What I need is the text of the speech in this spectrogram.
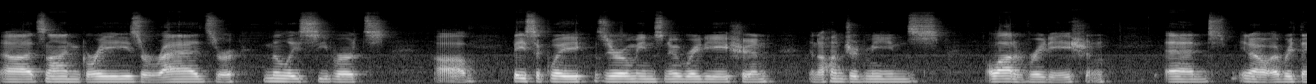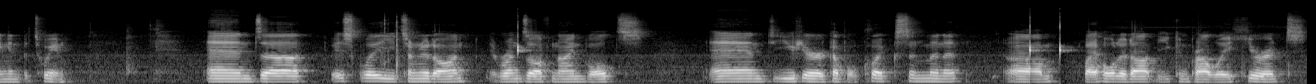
Uh, it's not in grays or rads or millisieverts. Uh, basically, zero means no radiation, and 100 means a lot of radiation, and you know everything in between. And uh, basically, you turn it on. It runs off 9 volts, and you hear a couple clicks in a minute. Um, if I hold it up, you can probably hear it,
